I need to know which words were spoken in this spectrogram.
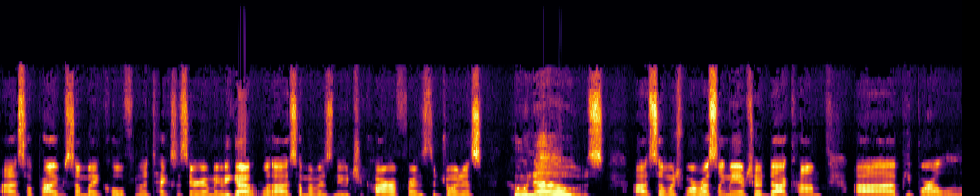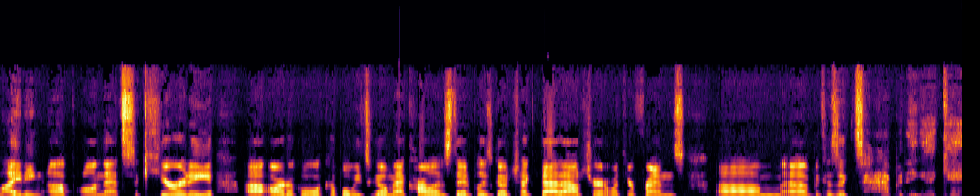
uh, so probably somebody cool from the Texas area. Maybe got uh, some of his new Chikara friends to join us. Who knows? Uh, so much more. WrestlingMayhemShow.com. Uh, people are lighting up on that security uh, article a couple weeks ago. Matt Carlins did. Please go check that out. Share it with your friends um, uh, because it's happening again.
